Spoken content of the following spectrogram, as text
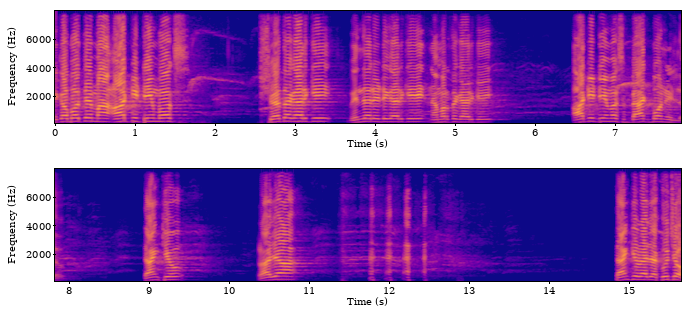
ఇకపోతే మా ఆర్టీ టీమ్ వర్క్స్ శ్వేత గారికి విందారెడ్డి గారికి నమ్రత గారికి ఆర్టీ బ్యాక్ బోన్ ఇల్లు. Thank you Raja. Thank you Raja. కూర్చో.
